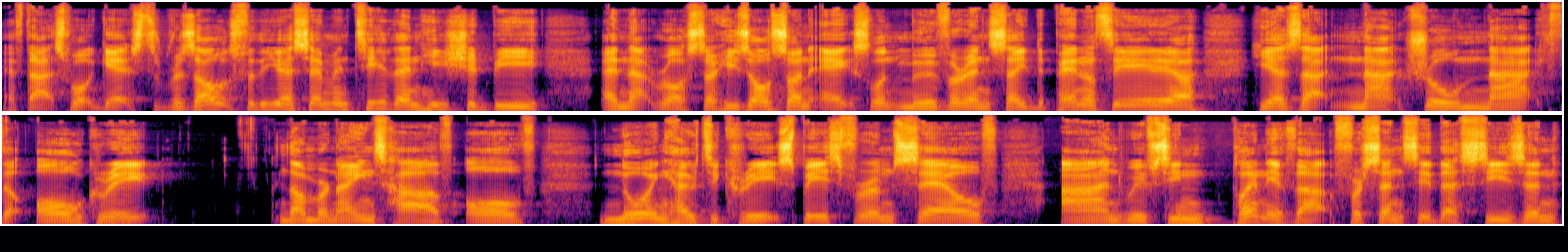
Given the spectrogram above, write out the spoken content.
if that's what gets the results for the USMNT, then he should be in that roster. He's also an excellent mover inside the penalty area. He has that natural knack that all great number nines have of knowing how to create space for himself, and we've seen plenty of that for Cincy this season.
